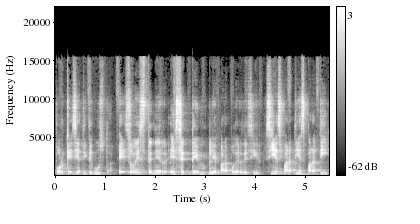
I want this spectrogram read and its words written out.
porque si a ti te gusta. Eso es tener ese temple para poder decir, si es para ti, es para ti,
